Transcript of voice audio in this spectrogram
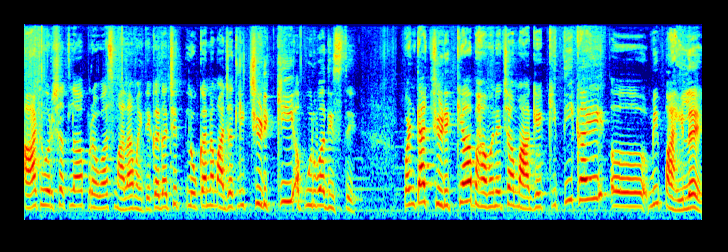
आठ वर्षातला प्रवास मला माहिती आहे कदाचित लोकांना माझ्यातली चिडकी अपूर्वा दिसते. पण त्या चिडक्या भावनेच्या मागे किती काय मी पाहिलंय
